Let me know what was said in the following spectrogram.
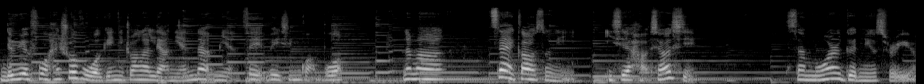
你的岳父还说服我给你装了两年的免费卫星广播。那么再告诉你一些好消息，Some more good news for you。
